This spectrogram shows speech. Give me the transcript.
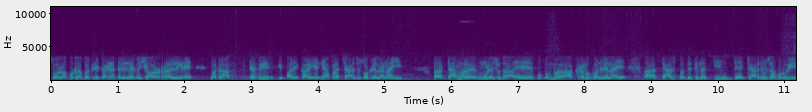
सोलापूरला बदली करण्यात आलेली आहे तशी ऑर्डर आलेली आहे. मात्र अद्यापही दीपाली काळे यांनी आपला चार्ज सोडलेला नाही. त्यामुळे मुळे सुद्धा हे कुटुंब आक्रमक बनलेलं आहे. त्याच पद्धतीनं तीन ते चार दिवसापूर्वी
